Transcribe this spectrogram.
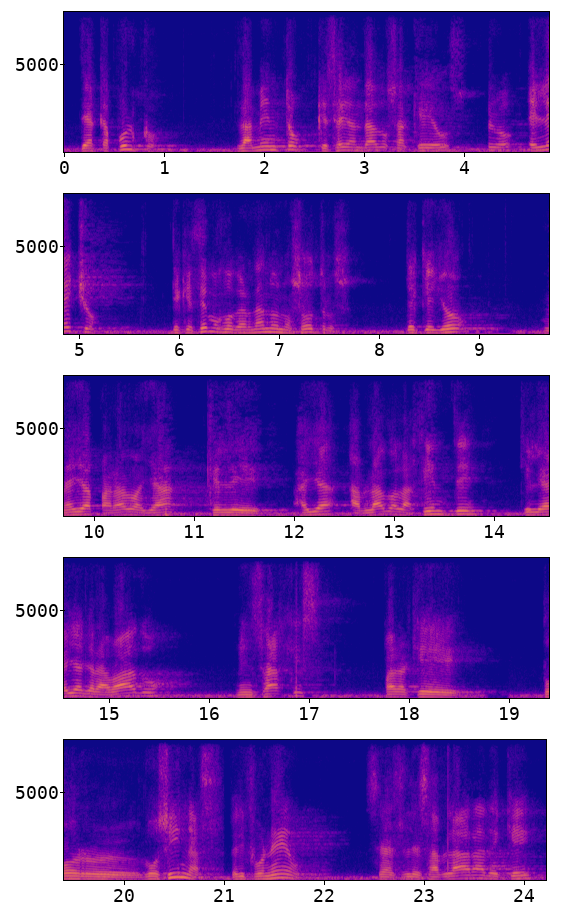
de Acapulco. Lamento que se hayan dado saqueos, pero el hecho de que estemos gobernando nosotros de que yo me haya parado allá, que le haya hablado a la gente, que le haya grabado mensajes para que por bocinas, perifoneo, se les hablara de que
